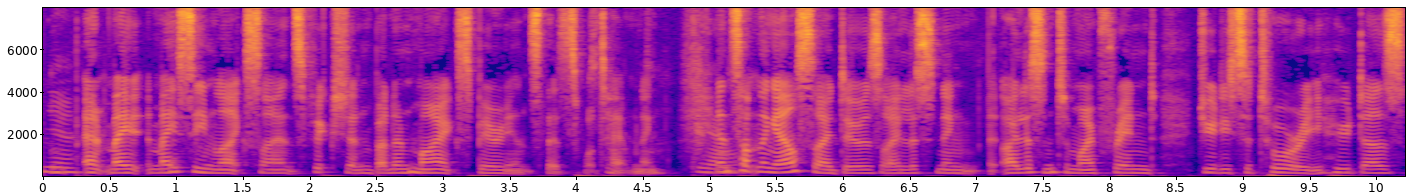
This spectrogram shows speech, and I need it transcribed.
Yeah. and it may, it may seem like science fiction, but in my experience, that's what's happening. Yeah. And something else I do is I listening. I listen to my friend Judy Satori, who does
